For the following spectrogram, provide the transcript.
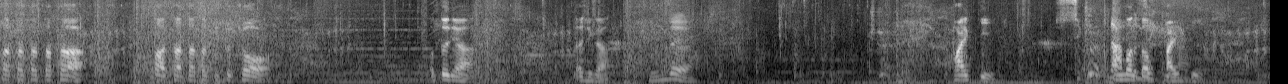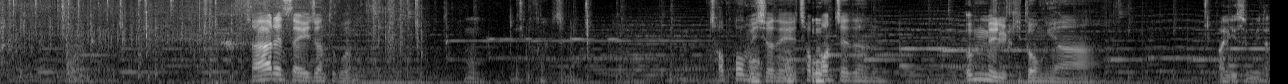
타타타타타, 타타타타타타초. 어떠냐, 자식아. 좋은데 밝기. 한 번 더. 밝기. 잘했어 에이전트 군 응. 첫번 미션의 어, 첫 어. 번째는 은밀 기동이야 알겠습니다.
